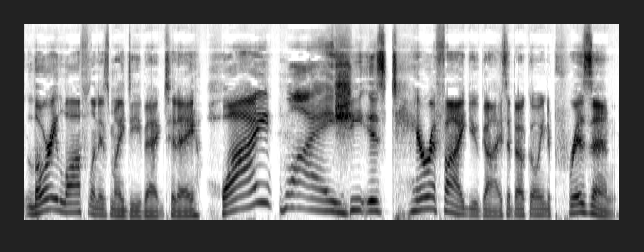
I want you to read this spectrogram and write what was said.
Lori Loughlin is my D bag today. Why? Why? She is terrified, you guys, about going to prison,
